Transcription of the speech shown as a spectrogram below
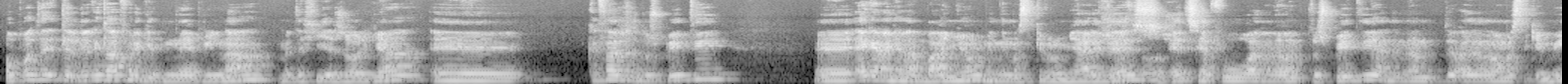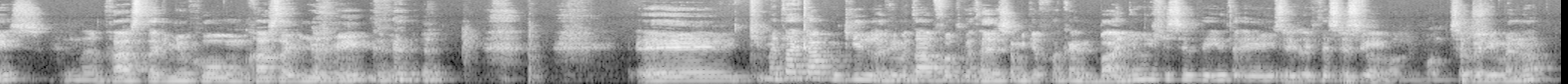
Οπότε τελικά κατάφερα και την έπλυνα με τα χίλια ζόρια. Ε, καθάρισα το σπίτι. Ε, έκανα και ένα μπάνιο, μην είμαστε και βρωμιάριδες. Σωστός. Έτσι, αφού ανανεώνεται το σπίτι, ανανεώνεται- ανανεώνομαστε κι εμείς. Ναι. Hashtag new home, hashtag new me. ε, και μετά κάπου εκεί, δηλαδή μετά αφού το καθαρίσαμε και αφού είχα κάνει μπάνιο, είχες έρθει- ήρθε- ήρθε- ήρθες εσύ. Ήρθα εγώ, λοιπόν. Σε Θα σου- περίμενα.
